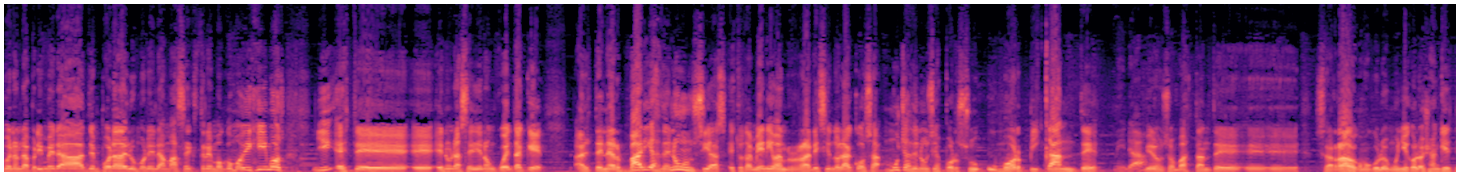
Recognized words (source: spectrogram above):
Bueno, en la primera temporada el humor era más extremo, como dijimos, y este eh, en una se dieron cuenta que al tener varias denuncias, esto también iba enrareciendo la cosa, muchas denuncias por su humor picante. Mirá. Vieron, son bastante eh, eh, cerrados como culo de muñeco los yankees,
